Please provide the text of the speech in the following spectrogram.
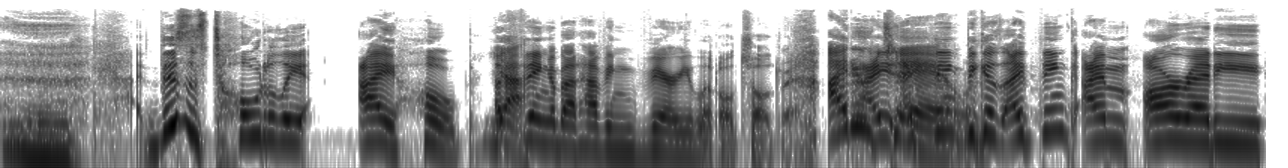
This is totally I hope Yeah. a thing about having very little children. I do I, too. I think because I think I'm already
